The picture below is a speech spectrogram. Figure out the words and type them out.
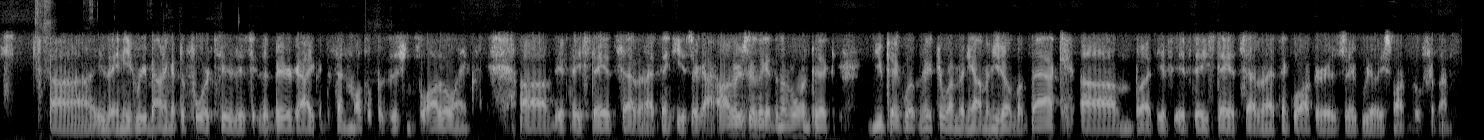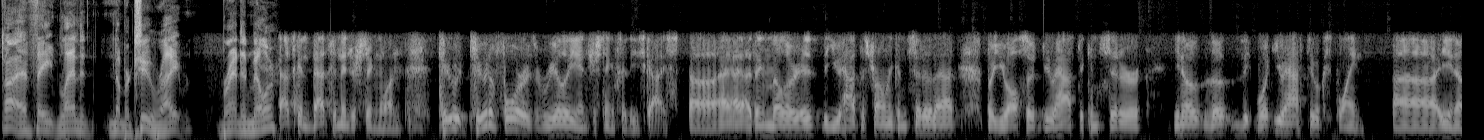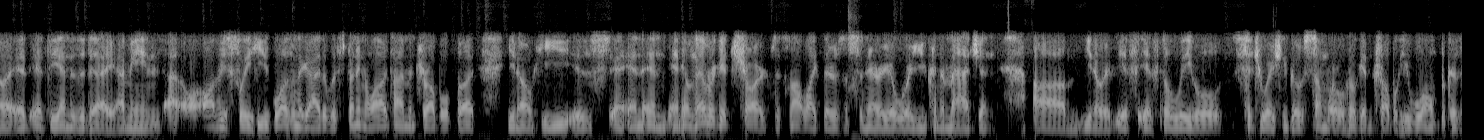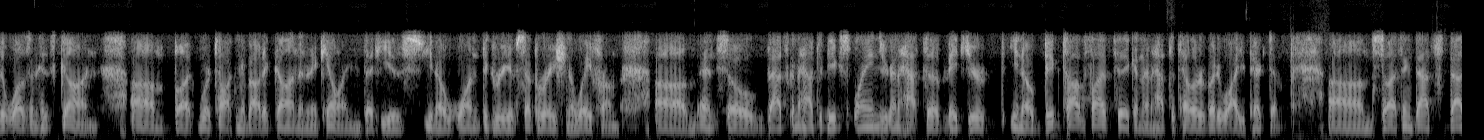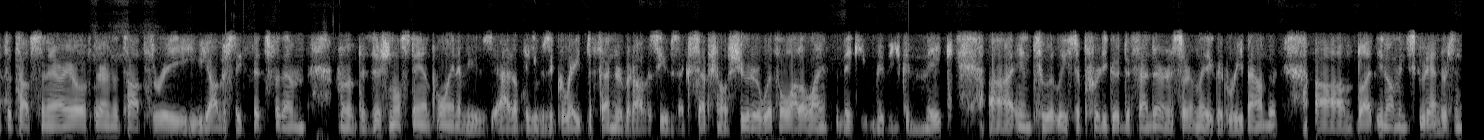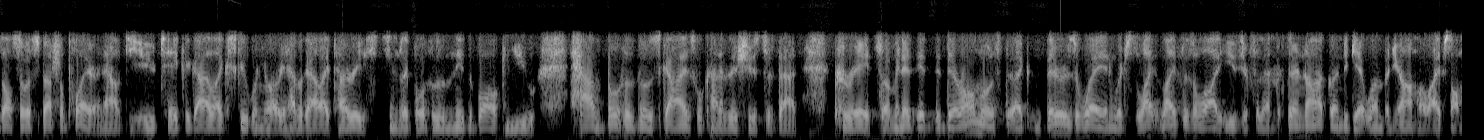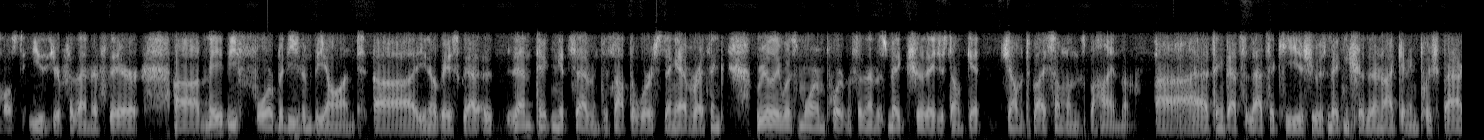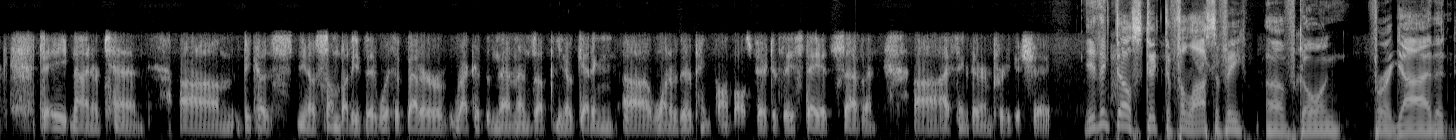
Uh, they need rebounding at the four two. There's a bigger guy who can defend multiple positions, a lot of the length. Um, if they stay at seven, I think he's their guy. Obviously, if they get the number one pick, you pick Victor Wembanyama and you don't look back. Um, but if if they stay at seven, I think Walker is a really smart move for them. Right, if they landed number two, right? Brandon Miller. That's that's an interesting one. Two two to four is really interesting for these guys. Uh, I, I think Miller is. You have to strongly consider that, but you also do have to consider, you know, the, the what you have to explain uh, you know, at, at the end of the day, I mean, uh, obviously he wasn't a guy that was spending a lot of time in trouble, but you know, he is, and and and he'll never get charged. It's not like there's a scenario where you can imagine, um, you know, if if the legal situation goes somewhere where he'll get in trouble, he won't because it wasn't his gun. Um, but we're talking about a gun and a killing that he is, you know, one degree of separation away from, um, and so that's going to have to be explained. You're going to have to make your, you know, big top five pick and then have to tell everybody why you picked him. Um, so I think that's that's that's a tough scenario if they're in the top three. He obviously fits for them from a positional standpoint. I mean, was, I don't think he was a great defender, but obviously he was an exceptional shooter with a lot of length to make you, maybe you can make uh, into at least a pretty good defender and certainly a good rebounder. Um, but you know, I mean, Scoot Henderson's also a special player. Now, do you take a guy like Scoot when you already have a guy like Tyrese? It seems like both of them need the ball. Can you have both of those guys? What kind of issues does that create? So I mean, it, it, they're almost like there is a way in which life is a lot easier for them if they're not going to get Wembanyama. Life's almost easier for them if they're uh, maybe four, but even beyond. Uh, you know, basically, uh, them picking at seventh is not the worst thing ever. I think really what's more important for them is making sure they just don't get jumped by someone that's behind them. Uh, I think that's that's a key issue is making sure they're not getting pushed back to eight, nine, or ten, um, because you know somebody that with a better record than them ends up you know getting uh, one of their ping pong balls picked. If they stay at seven, uh, I think they're in pretty good shape. Do you think they'll stick to philosophy of going for a guy that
